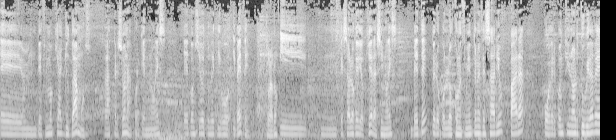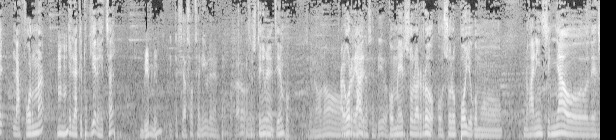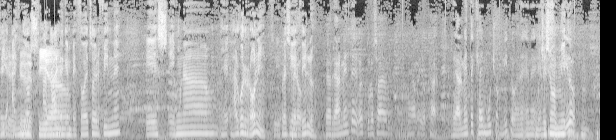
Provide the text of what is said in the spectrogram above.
eh, decimos que ayudamos a las personas, porque no es eh, consigue tu objetivo y vete. Claro. Y mm, que sea lo que Dios quiera, sino es vete, pero con los conocimientos necesarios para poder continuar tu vida de la forma Ujú. en la que tú quieres estar. Bien, bien. Y que sea sostenible en el tiempo, claro. Es sostenible en el tiempo. Si no, no. Algo no real. tiene sentido. Comer solo arroz o solo pollo, como nos han enseñado desde Sí, que- que años decía- atrás, desde que empezó esto del fitness, es, es una es algo erróneo, Sí, por así pero- decirlo. Pero realmente, eh, tú lo sabes yo, Oscar, realmente es que hay muchos mitos en, en- en ese Muchísimos mitos.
